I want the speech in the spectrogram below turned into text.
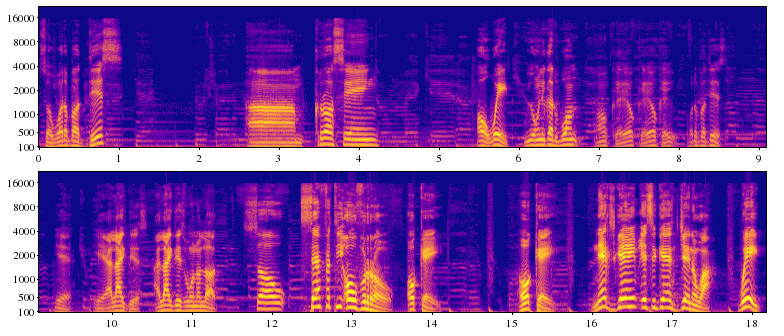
So what about this? Um, crossing, Oh, wait. We only got one. Okay, okay, okay. What about this? Yeah, yeah, I like this. I like this one a lot. So, 70 overall. Okay. Okay. Next game is against Genoa. Wait,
